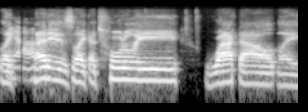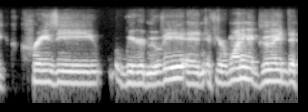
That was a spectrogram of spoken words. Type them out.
like yeah. that is like a totally whacked out, like crazy, weird movie. And if you're wanting a good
